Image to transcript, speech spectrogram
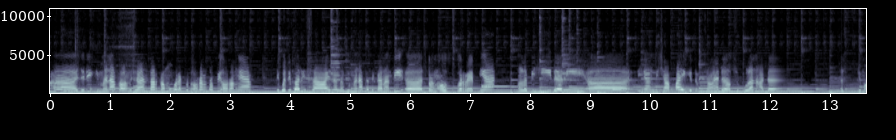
uh, jadi gimana kalau misalnya ntar kamu merekrut orang tapi orangnya tiba-tiba resign atau gimana ketika nanti uh, turnover rate-nya melebihi dari uh, yang dicapai gitu. Misalnya dalam sebulan ada 50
